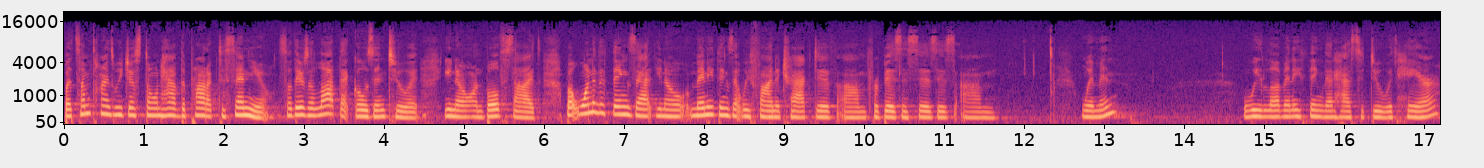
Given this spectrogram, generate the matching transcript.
but sometimes we just don't have the product to send you. So there's a lot that goes into it, you know, on both sides. But one of the things that, you know, many things that we find attractive um, for businesses is um, women. We love anything that has to do with hair.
